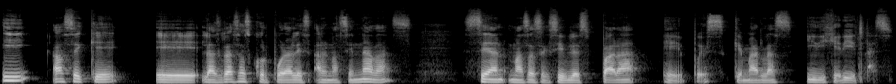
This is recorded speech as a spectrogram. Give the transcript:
y hace que eh, las grasas corporales almacenadas sean más accesibles para eh, pues quemarlas y digerirlas.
